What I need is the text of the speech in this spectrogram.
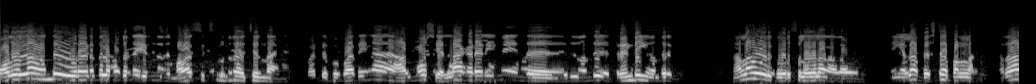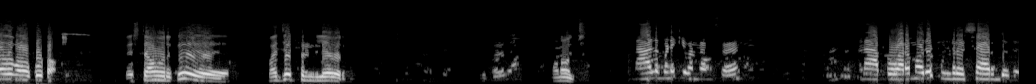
முதல்ல வந்து ஒரு இடத்துல மட்டும்தான் இருந்தது. மலர் சிக்ஸ் மட்டும் தான் வச்சிருந்தாங்க. பட் இப்போ பார்த்தீங்கன்னா ஆல்மோஸ்ட் எல்லா கடையிலையுமே இந்த இது வந்து ட்ரெண்டிங் வந்திருக்கு. நல்லாவும் இருக்கு. ஒரு சிலதெல்லாம் நல்லாவும் இருக்கு. நீங்க எல்லாம் பெஸ்டா பண்ணலாம். அதாவது கூட்டம். பெஸ்டாவும் இருக்கு. பட்ஜெட் ஃப்ரெண்ட்லியாவும் இருக்கு. மனோஜ். நாலு மணிக்கு வந்தாங்க சார் ஆனா அப்போ வரும்போது ஃபுல் ரஷ்ஷா இருந்தது.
